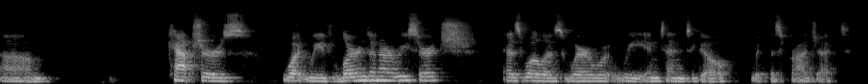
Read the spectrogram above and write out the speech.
um, captures what we've learned in our research as well as where we intend to go with this project.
